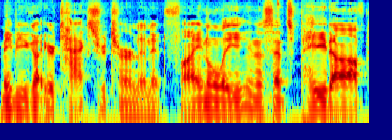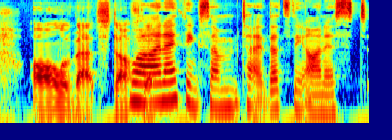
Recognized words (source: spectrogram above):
maybe you got your tax return and it finally, in a sense, paid off all of that stuff. Well, that, and I think sometimes that's the honest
